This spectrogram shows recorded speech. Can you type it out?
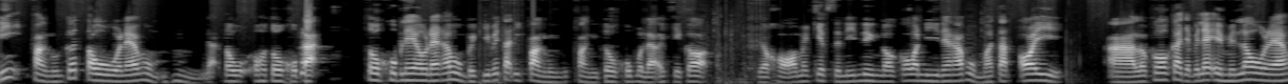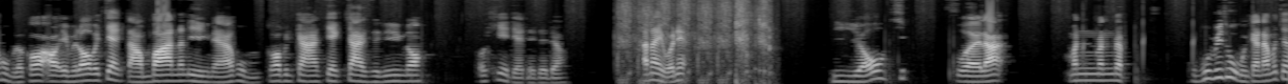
นี้ฝั่งนู้นก็โตนะครับผมอื้อหือละโตโอ้โตครบละโตครบเร็วนะครับผมไปกี้ไปตัดอีกฝั่งหนึ่งฝั่งนี้โตครบหมดแล้วโอเคก็เดี๋ยวขอมาเก็บสักนิดนึงเนาะก็วันนี้นะครับผมมาตัดอ้อย อ่าแล้วก็ก็จะไปแลกเอเมอรัลนะครับผมแล้วก็เอาเอเมอรัลไปแจกตามบ้านนั่นเองนะครับผมก็เป็นการแจกจ่ายสักนิดนึงเนาะโอเคเดี๋ยวเดี๋ยวเดี๋ยวอันไหนวะเนี่ยเดี๋ยวชิปสวยละ มันมันแบบผมพูดไม่ถูกเหมือนกันนะมันจะ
